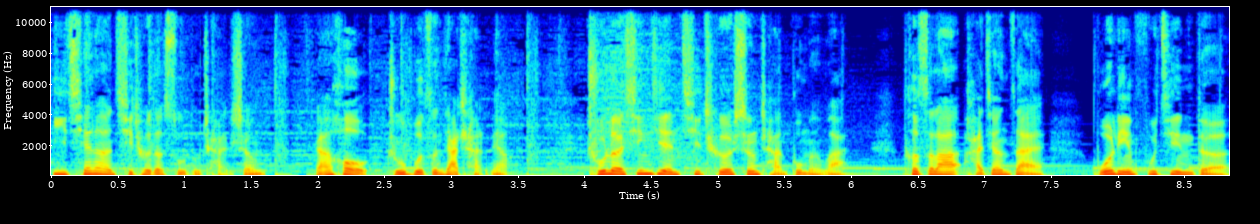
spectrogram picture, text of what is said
一千辆汽车的速度产生，然后逐步增加产量。除了新建汽车生产部门外，特斯拉还将在柏林附近的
